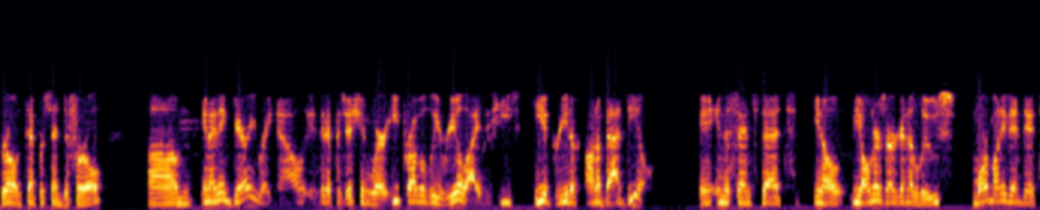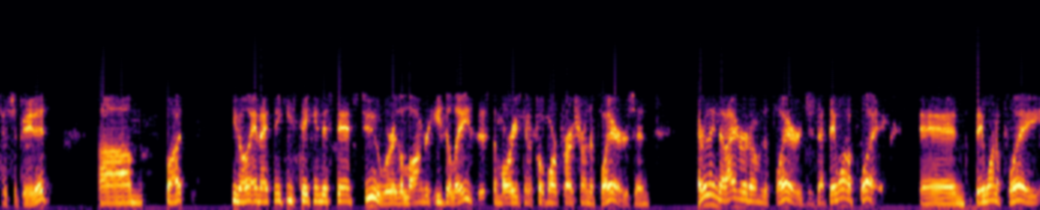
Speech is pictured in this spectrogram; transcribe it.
growth and 10% deferral. Um, and I think Gary right now is in a position where he probably realizes he's he agreed on a bad deal, in, in the sense that you know the owners are going to lose more money than they anticipated. Um, but you know, and I think he's taking this stance too, where the longer he delays this, the more he's going to put more pressure on the players. And everything that I heard of the players is that they want to play. And they want to play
